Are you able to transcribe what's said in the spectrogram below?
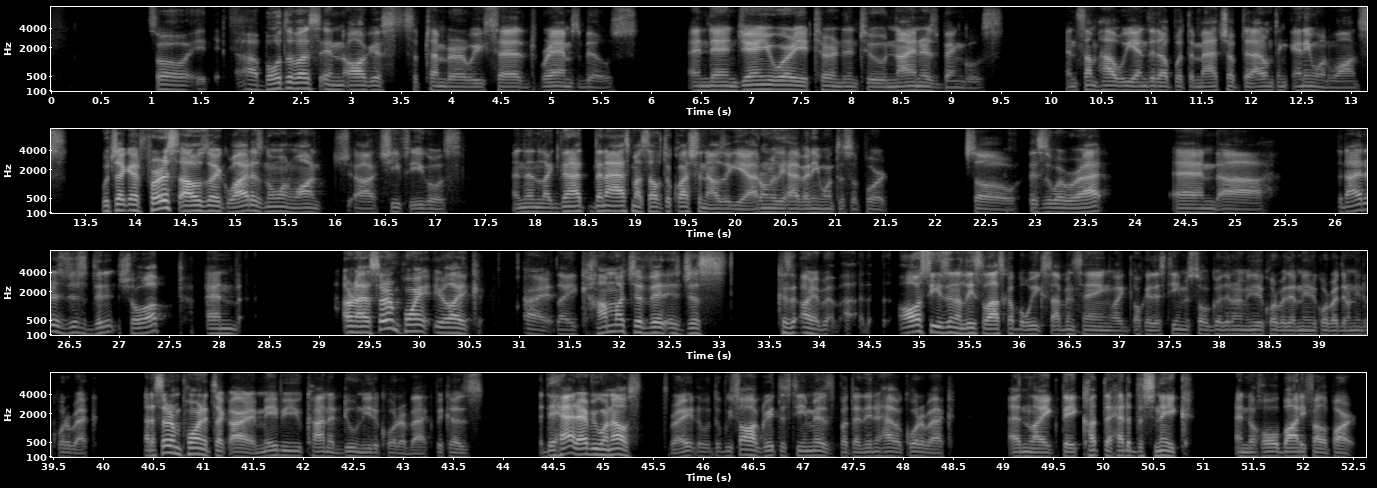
So it, uh, both of us in August, September, we said Rams, Bills, and then January it turned into Niners, Bengals, and somehow we ended up with the matchup that I don't think anyone wants. Which like at first I was like, why does no one want uh, Chiefs Eagles? And then like then I, then I asked myself the question. I was like, yeah, I don't really have anyone to support. So this is where we're at, and uh the Niners just didn't show up. And I don't know. At a certain point, you're like, all right, like how much of it is just because all right, uh, all season, at least the last couple weeks, I've been saying like, okay, this team is so good, they don't even need a quarterback, they don't need a quarterback, they don't need a quarterback. At a certain point, it's like, all right, maybe you kind of do need a quarterback because they had everyone else, right? We saw how great this team is, but then they didn't have a quarterback, and like they cut the head of the snake, and the whole body fell apart.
